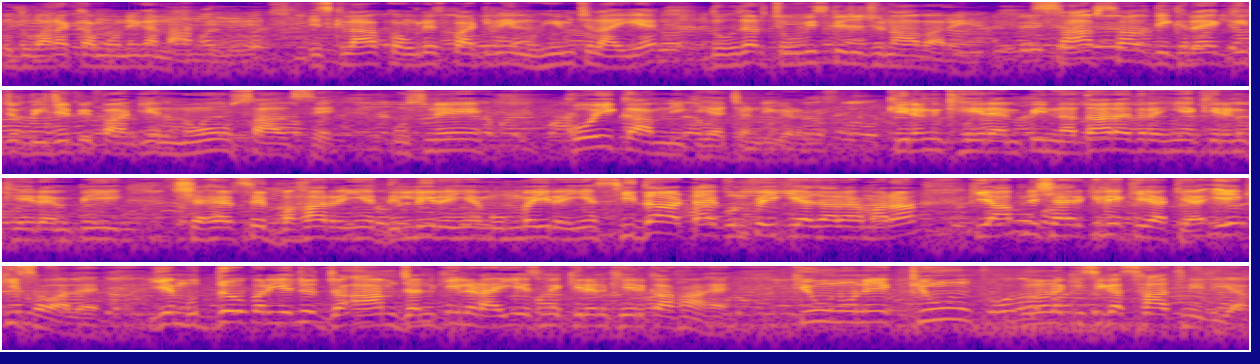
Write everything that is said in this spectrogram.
वो दोबारा कम होने का नाम नहीं है। इस खिलाफ कांग्रेस पार्टी ने मुहिम चलाई है 2024 के जो चुनाव आ रहे हैं साफ़ साफ़ दिख रहा है कि जो बीजेपी पार्टी है नौ साल से, उसने कोई काम नहीं किया चंडीगढ़ में। किरण खेर एमपी नदारद रही हैं, किरण खेर एमपी शहर से बाहर रही हैं, दिल्ली रही हैं, मुंबई रही हैं। सीधा अटैक उन पर ही किया जा रहा है हमारा कि आपने शहर के लिए किया क्या? एक ही सवाल है। ये मुद्दों पर ये जो आम जन की लड़ाई है, इसमें किरण खेर कहाँ है? क्यों उन्होंने क्यों उन्होंने किसी का साथ नहीं दिया?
